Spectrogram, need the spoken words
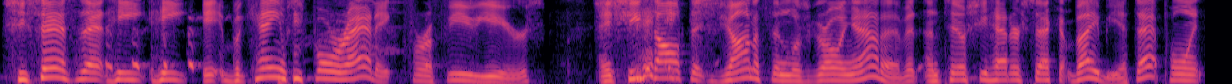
She says that he he it became sporadic for a few years, and she Six. thought that Jonathan was growing out of it until she had her second baby. At that point,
